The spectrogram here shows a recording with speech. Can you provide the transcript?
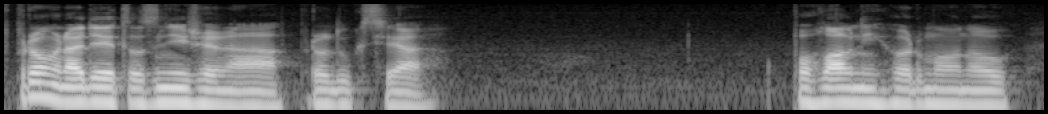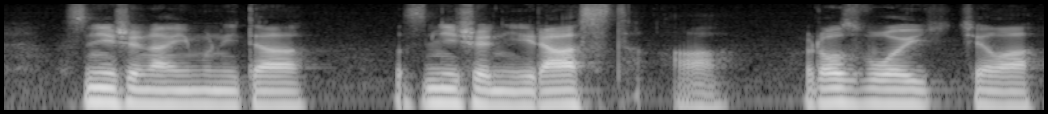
v prvom rade je to znížená produkcia pohlavných hormónov, znížená imunita, znížený rast a rozvoj tela,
